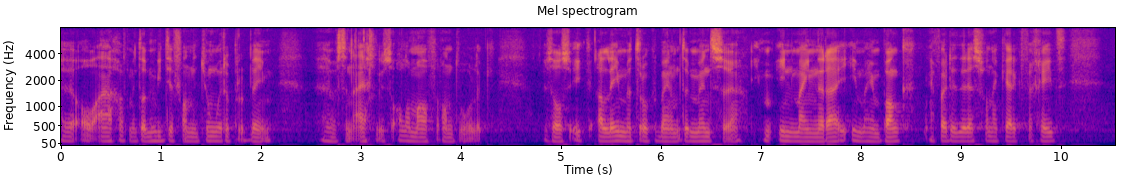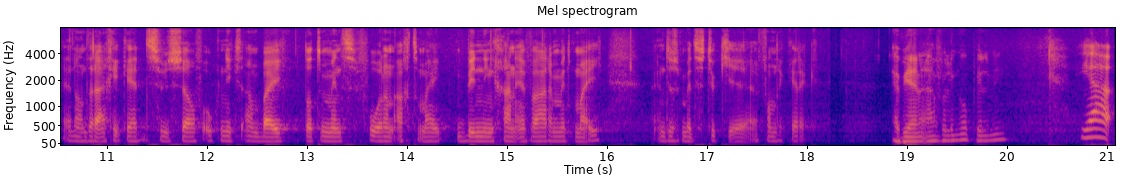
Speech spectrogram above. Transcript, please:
eh, al aangaf met dat mythe van het jongerenprobleem. Eh, we zijn eigenlijk dus allemaal verantwoordelijk. Dus als ik alleen betrokken ben op de mensen in, in mijn rij, in mijn bank en verder de rest van de kerk vergeet, en dan draag ik er dus zelf ook niks aan bij dat de mensen voor en achter mij binding gaan ervaren met mij. En dus met een stukje van de kerk. Heb jij een aanvulling op, Willemien? Ja,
